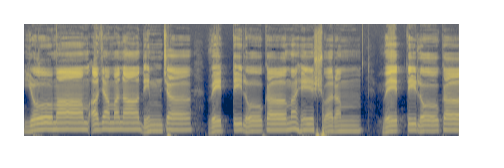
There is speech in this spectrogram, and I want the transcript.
यो माम् अजमनादिं च वेत्ति लोकमहेश्वरं वेत्ति लोकमहेश्वरम्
